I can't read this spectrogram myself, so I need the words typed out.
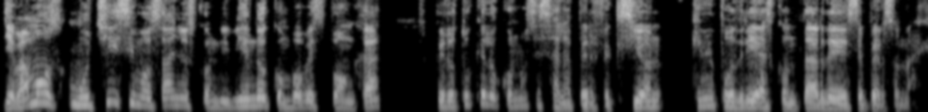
llevamos muchísimos años conviviendo con Bob Esponja, pero tú que lo conoces a la perfección, ¿qué me podrías contar de ese personaje?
